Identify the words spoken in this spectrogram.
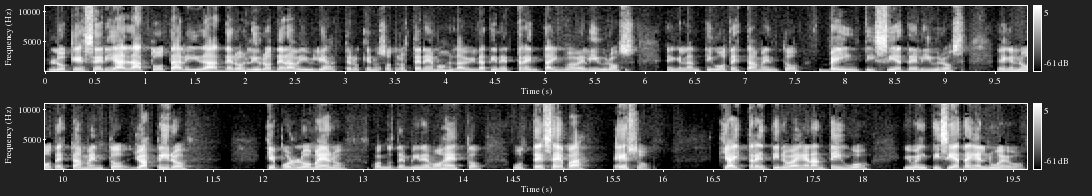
lo que sería la totalidad de los libros de la Biblia, de los que nosotros tenemos. La Biblia tiene 39 libros en el Antiguo Testamento, 27 libros en el Nuevo Testamento. Yo aspiro que por lo menos cuando terminemos esto, usted sepa eso, que hay 39 en el antiguo y 27 en el nuevo,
